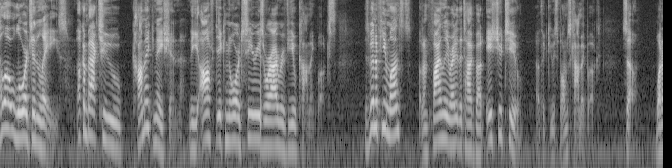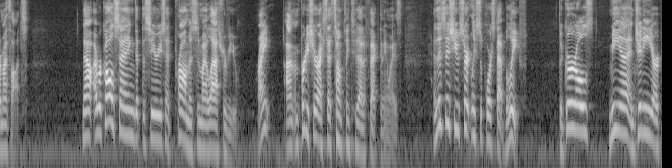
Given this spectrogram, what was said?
Hello, lords and ladies. Welcome back to Comic Nation, the oft ignored series where I review comic books. It's been a few months, but I'm finally ready to talk about issue 2 of the Goosebumps comic book. So, what are my thoughts? Now, I recall saying that the series had promise in my last review, right? I'm pretty sure I said something to that effect, anyways. And this issue certainly supports that belief. The girls, Mia and Ginny are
